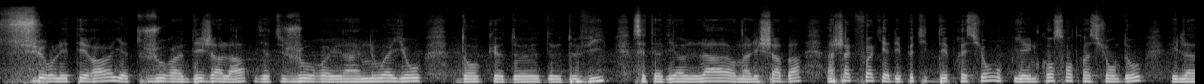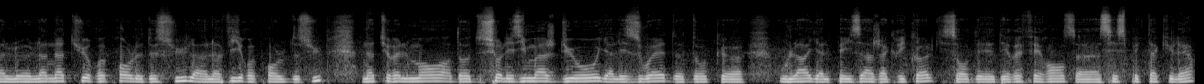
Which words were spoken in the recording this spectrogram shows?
sur les terrains, il y a toujours un déjà là, il y a toujours un noyau donc de, vie, c'est-à-dire là on a les chabas. À chaque fois qu'il y a des petites dépressions, il y a une concentration d'eau et la, la, nature reprend le dessus, la, vie reprend le dessus. Naturellement, sur les images du haut, il y a les oueds, donc euh, où là il y a le paysage agricole qui sont des, des références assez spectaculaires.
